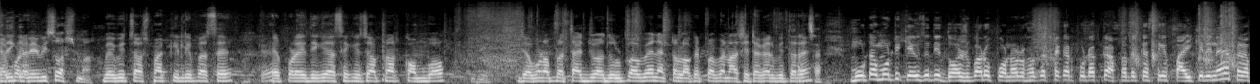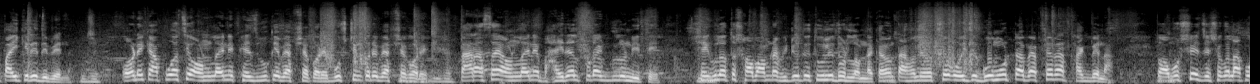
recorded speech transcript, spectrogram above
এদিকে বেবি চশমা? বেবি চশমা ক্লিপ আছে। এরপরে এদিকে আছে কিছু আপনার কম্বো যেমন আপনার চার জোড়া দুল পাবেন একটা লকেট পাবেন আশি টাকার ভিতরে। আচ্ছা। মোটামুটি কেউ যদি দশ বারো পনেরো হাজার টাকার প্রোডাক্ট আপনাদের কাছ থেকে পাইকারি নেয় আপনারা পাইকারি দিবেন। অনেক আপু আছে অনলাইনে ফেসবুকে ব্যবসা করে বুস্টিং করে ব্যবসা করে। তারা চায় অনলাইনে ভাইরাল প্রোডাক্টগুলো নিতে। সেগুলো তো সব আমরা ভিডিওতে তুলে ধরলাম না কারণ তাহলে হচ্ছে ওই যে গোমরটা ব্যবসাটা থাকবে না। তো অবশ্যই যে সকল আপু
